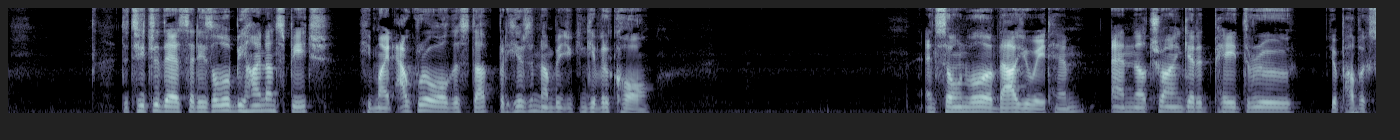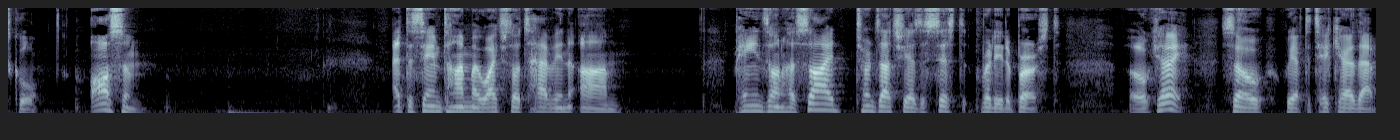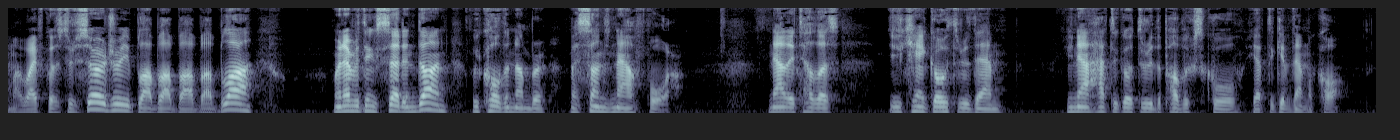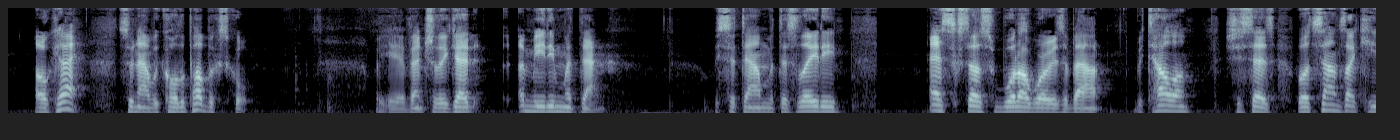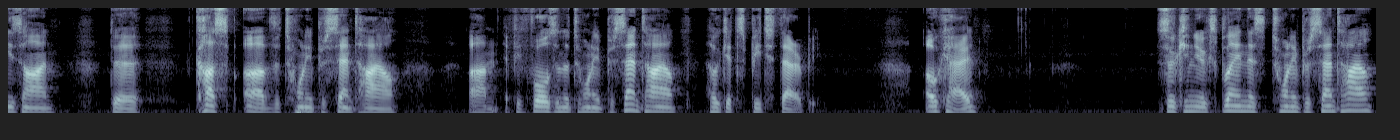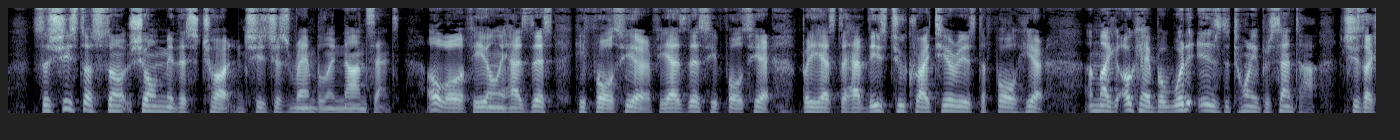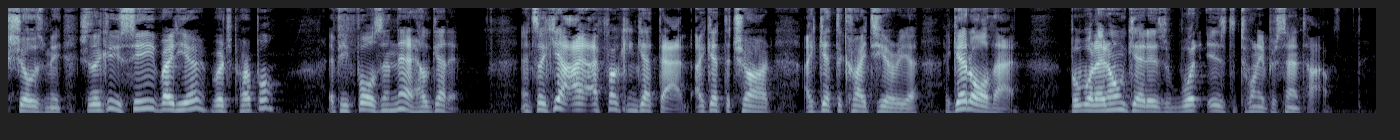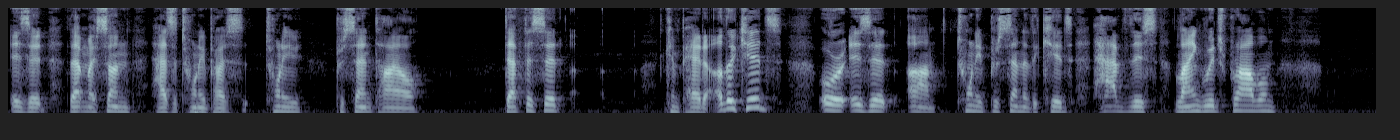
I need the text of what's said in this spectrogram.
the teacher there said he's a little behind on speech. He might outgrow all this stuff, but here's a number you can give it a call. And someone will evaluate him, and they'll try and get it paid through your public school. Awesome. At the same time, my wife starts having um, pains on her side. Turns out she has a cyst ready to burst. Okay, so we have to take care of that. My wife goes through surgery, blah, blah, blah, blah, blah. When everything's said and done, we call the number. My son's now four. Now they tell us you can't go through them. You now have to go through the public school. You have to give them a call. Okay, so now we call the public school. We eventually get a meeting with them. We sit down with this lady, asks us what our worries about. We tell her. She says, Well, it sounds like he's on the cusp of the 20 percentile. Um, if he falls in the 20 percentile, he'll get speech therapy. Okay. So, can you explain this 20 percentile? So, she starts showing me this chart and she's just rambling nonsense. Oh, well, if he only has this, he falls here. If he has this, he falls here. But he has to have these two criteria to fall here. I'm like, okay, but what is the 20 percentile? She's like, shows me. She's like, you see right here where it's purple? If he falls in there, he'll get it. And it's like, yeah, I, I fucking get that. I get the chart. I get the criteria. I get all that. But what I don't get is what is the 20 percentile? Is it that my son has a 20, 20 percentile deficit compared to other kids? Or is it um, 20% of the kids have this language problem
